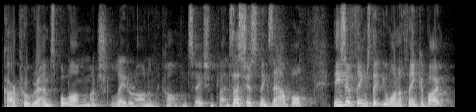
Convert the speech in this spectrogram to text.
Car programs belong much later on in the compensation plan. So that's just an example. These are things that you want to think about.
